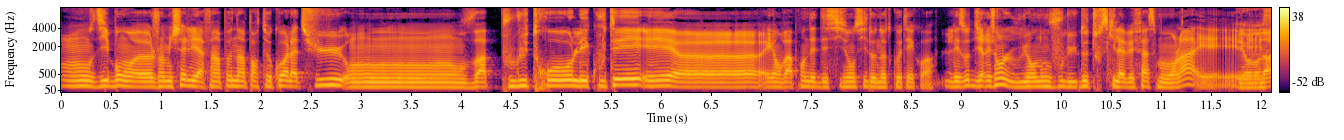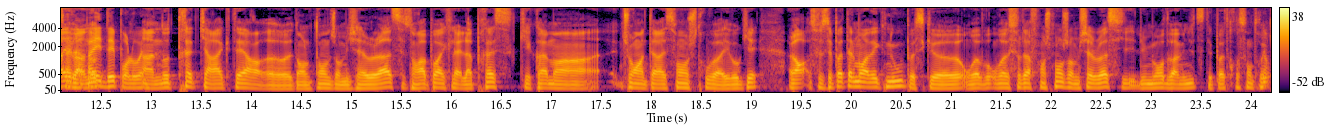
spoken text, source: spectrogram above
on se dit bon, euh, Jean-Michel il a fait un peu n'importe quoi là-dessus, on va plus trop l'écouter et, euh, et on va prendre des décisions aussi de notre côté quoi. Les autres dirigeants lui en ont voulu de tout ce qu'il avait fait à ce moment-là et, Et on en ça n'a pas autre- aidé pour l'OM. Un autre trait de caractère euh, dans le temps de Jean-Michel Aulas, c'est son rapport avec la, la presse, qui est quand même un, toujours intéressant, je trouve, à évoquer. Alors, ce c'est pas tellement avec nous, parce que on va, on va se le dire franchement, Jean-Michel Aulas, l'humour de 20 minutes, c'était pas trop son truc.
